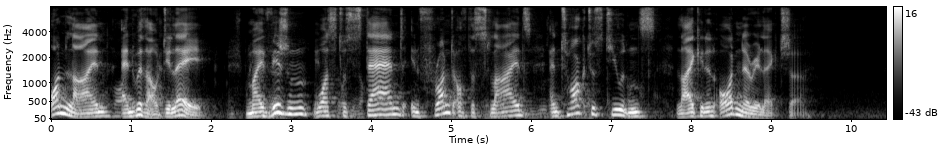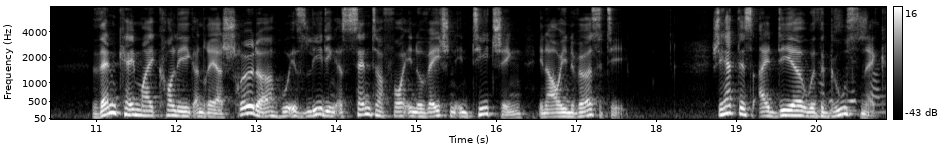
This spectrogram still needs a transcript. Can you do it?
online and without delay. My vision was to stand in front of the slides and talk to students like in an ordinary lecture. Then came my colleague Andrea Schröder, who is leading a Center for Innovation in Teaching in our university. She had this idea with the gooseneck.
